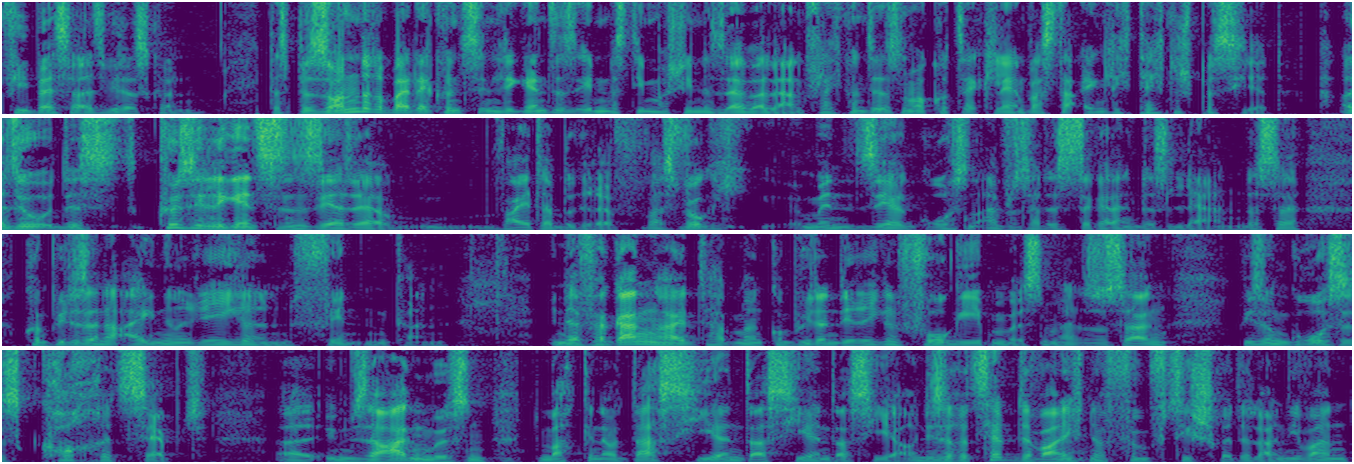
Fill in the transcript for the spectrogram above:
viel besser, als wir das können. Das Besondere bei der künstlichen Intelligenz ist eben, dass die Maschine selber lernt. Vielleicht können Sie das nochmal kurz erklären, was da eigentlich technisch passiert. Also das künstliche Intelligenz ist ein sehr, sehr weiter Begriff. Was wirklich einen sehr großen Einfluss hat, ist der Gedanke des Lernen, dass der Computer seine eigenen Regeln finden kann. In der Vergangenheit hat man Computern die Regeln vorgeben müssen. Man hat sozusagen wie so ein großes Kochrezept äh, ihm sagen müssen, du machst genau das hier und das hier und das hier. Und diese Rezepte waren nicht nur 50 Schritte lang, die waren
